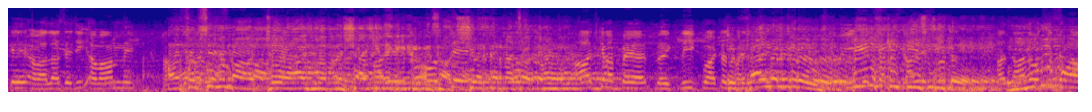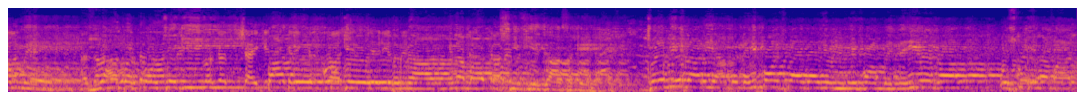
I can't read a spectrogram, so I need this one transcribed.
کے حوالہ سے جی عوام میں اور سب سے اہم بات جو آج میں اپنے شاہی کے لیکن کے ساتھ شیئر کرنا چاہتا ہوں۔ آج کا پری کوارٹر فائنل کرو۔ تیس کی تیس کی تو ہزاروں کی فارم میں یہاں پر پہنچے گی۔ تاکہ کے درمیان انعامات تقسیم کیے جا سکے۔ جو بھی کھلاڑی یہاں پہ نہیں پہنچ پائے گا یہ یونیفارم میں نہیں ہوگا۔ اس کو انعامات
